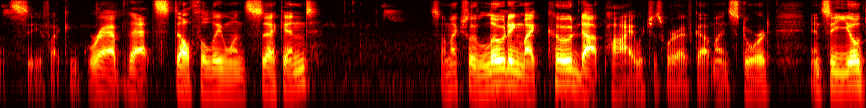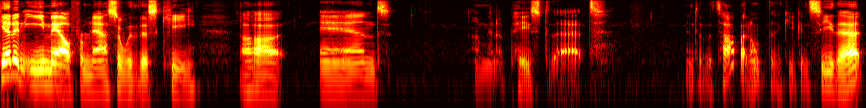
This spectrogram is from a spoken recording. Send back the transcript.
let's see if I can grab that stealthily one second. So I'm actually loading my code.py, which is where I've got mine stored. And so you'll get an email from NASA with this key. Uh, and I'm going to paste that into the top. I don't think you can see that.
